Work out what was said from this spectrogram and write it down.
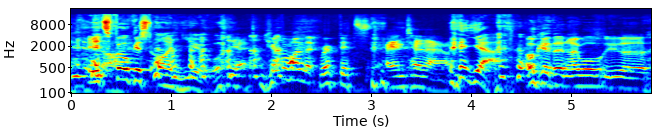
It's focused on you. Yeah, you're the one that ripped its antenna out. yeah. Okay, then I will. Uh,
